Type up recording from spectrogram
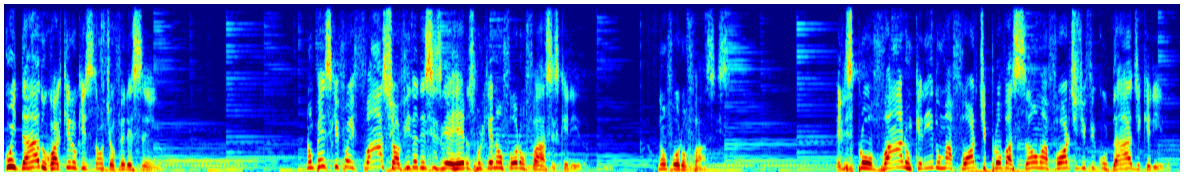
cuidado com aquilo que estão te oferecendo. Não pense que foi fácil a vida desses guerreiros, porque não foram fáceis, querido. Não foram fáceis. Eles provaram, querido, uma forte provação, uma forte dificuldade, querido.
